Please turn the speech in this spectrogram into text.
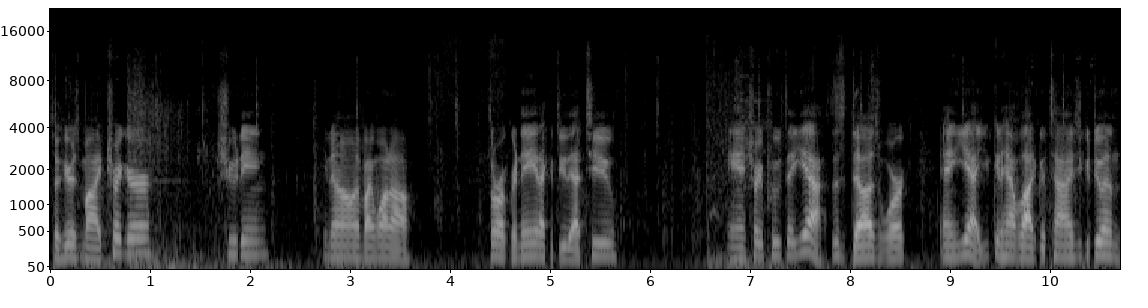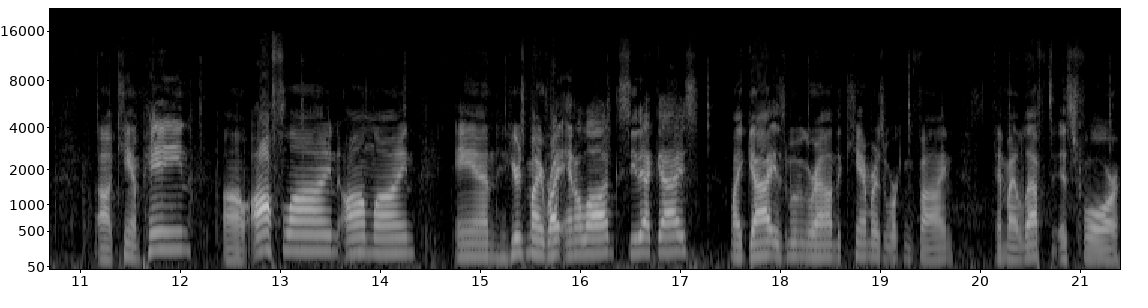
So here's my trigger, shooting, you know, if I want to throw a grenade, I could do that too. And show you proof that, yeah, this does work. And yeah, you can have a lot of good times. You could do it in uh, campaign, uh, offline, online, and here's my right analog. See that, guys? My guy is moving around. The camera is working fine, and my left is for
